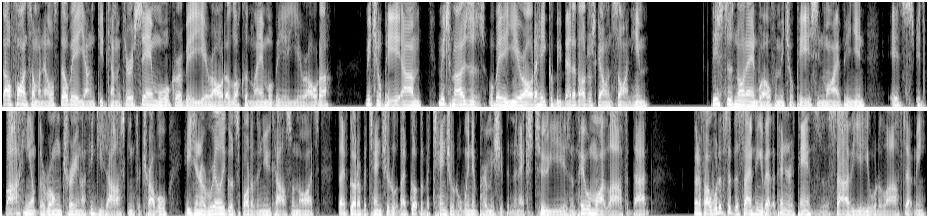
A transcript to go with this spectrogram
They'll find someone else. There'll be a young kid coming through. Sam Walker will be a year older. Lachlan Lamb will be a year older. Mitchell Pearce, um, Mitch Moses will be a year older. He could be better. They'll just go and sign him. This does not end well for Mitchell Pearce, in my opinion. It's it's barking up the wrong tree, and I think he's asking for trouble. He's in a really good spot at the Newcastle Knights. They've got a potential. To, they've got the potential to win a premiership in the next two years, and people might laugh at that. But if I would have said the same thing about the Penrith Panthers at the start of the year, you would have laughed at me.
